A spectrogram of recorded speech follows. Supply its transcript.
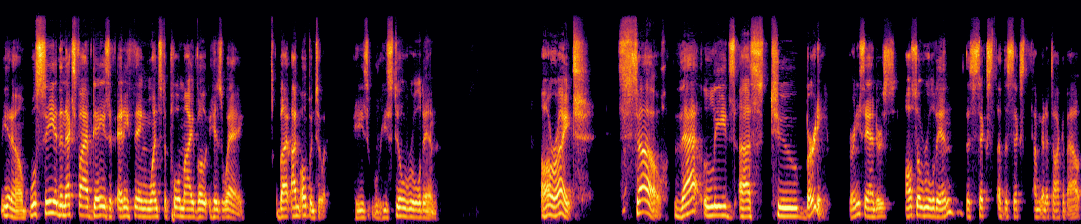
you know, we'll see in the next five days if anything wants to pull my vote his way. But I'm open to it. He's he's still ruled in. All right. So that leads us to Bernie. Bernie Sanders also ruled in the sixth of the sixth I'm going to talk about.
